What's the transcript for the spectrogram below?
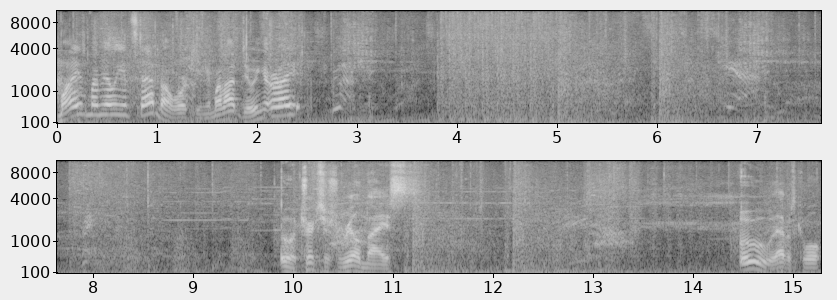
Why is my million stab not working? Am I not doing it right? Ooh, Trickster's real nice. Ooh, that was cool.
